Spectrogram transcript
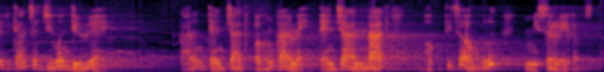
तरी त्यांचं जीवन दिव्य आहे. कारण त्यांच्यात अहंकार नाही त्यांच्या अन्नात भक्तीचं अमृत मिसळलेलं असतं.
